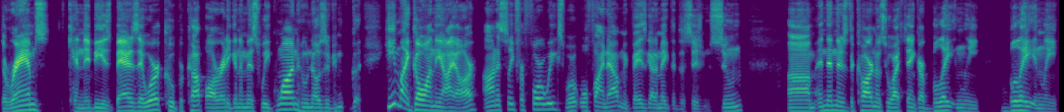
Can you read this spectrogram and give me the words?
The Rams, can they be as bad as they were? Cooper Kupp already going to miss week one. Who knows if he, he might go on the IR? Honestly, for four weeks, we'll, we'll find out. McVay's got to make the decision soon. Um, and then there's the Cardinals, who I think are blatantly, blatantly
